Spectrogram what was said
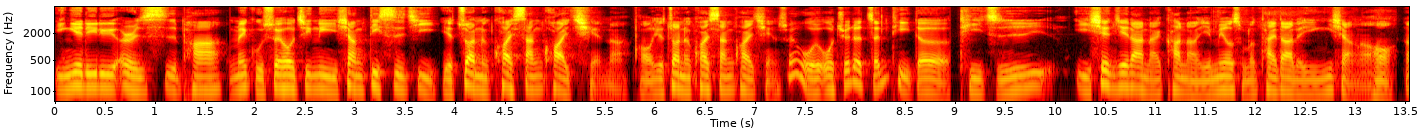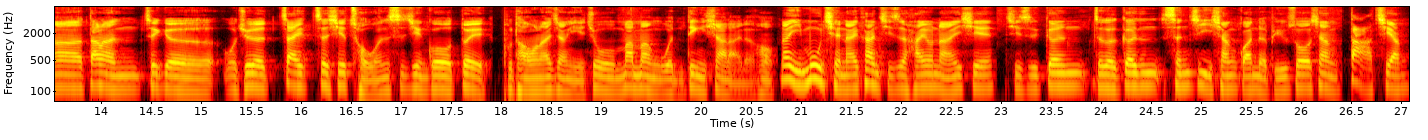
营业利率二十四趴，每股税后净利像第四季也赚了快三块钱钱啊，哦，也赚了快三块钱，所以我我觉得整体的体值。以现阶段来看呢，也没有什么太大的影响了哈。那当然，这个我觉得在这些丑闻事件过后，对葡萄王来讲也就慢慢稳定下来了哈。那以目前来看，其实还有哪一些其实跟这个跟生计相关的，比如说像大疆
